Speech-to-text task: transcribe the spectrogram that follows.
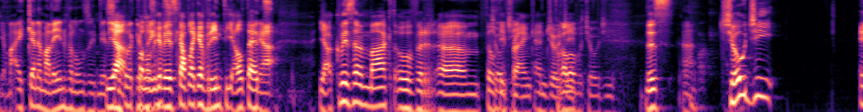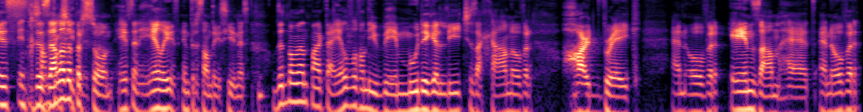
Ja, maar ik ken hem alleen van onze Ja, gemeenschappelijke van onze vriend. gemeenschappelijke vriend die altijd Ja, ja, quizzen maakt over ehm Filthy Joji. Frank en Joji. vooral over Joji. Dus Ja. Joji is dezelfde persoon. Heeft een hele interessante geschiedenis. Op dit moment maakt hij heel veel van die weemoedige liedjes dat gaan over heartbreak en over eenzaamheid en over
